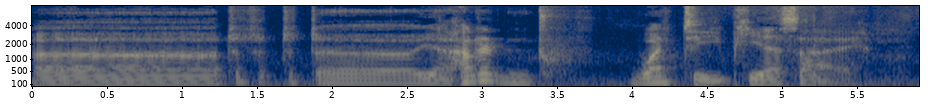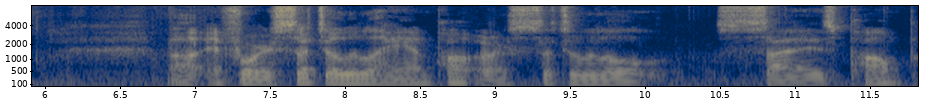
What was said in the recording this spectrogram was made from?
Uh, yeah, 120 psi. Uh, and for such a little hand pump or such a little size pump,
